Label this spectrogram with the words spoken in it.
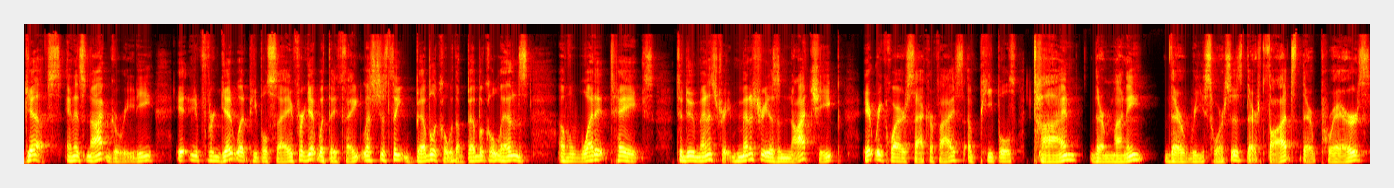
gifts and it's not greedy. It, forget what people say, forget what they think. Let's just think biblical with a biblical lens of what it takes to do ministry. Ministry is not cheap. It requires sacrifice of people's time, their money, their resources, their thoughts, their prayers.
